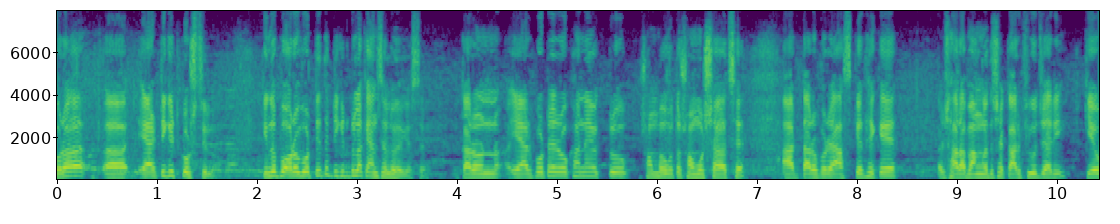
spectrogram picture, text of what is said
ওরা এয়ার টিকিট করছিল। কিন্তু পরবর্তীতে টিকিটগুলো ক্যান্সেল হয়ে গেছে। কারণ এয়ারপোর্টের ওখানে একটু সম্ভবত সমস্যা আছে। আর তার উপরে আজকে থেকে সারা বাংলাদেশে কারফিউ জারি। কেউ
